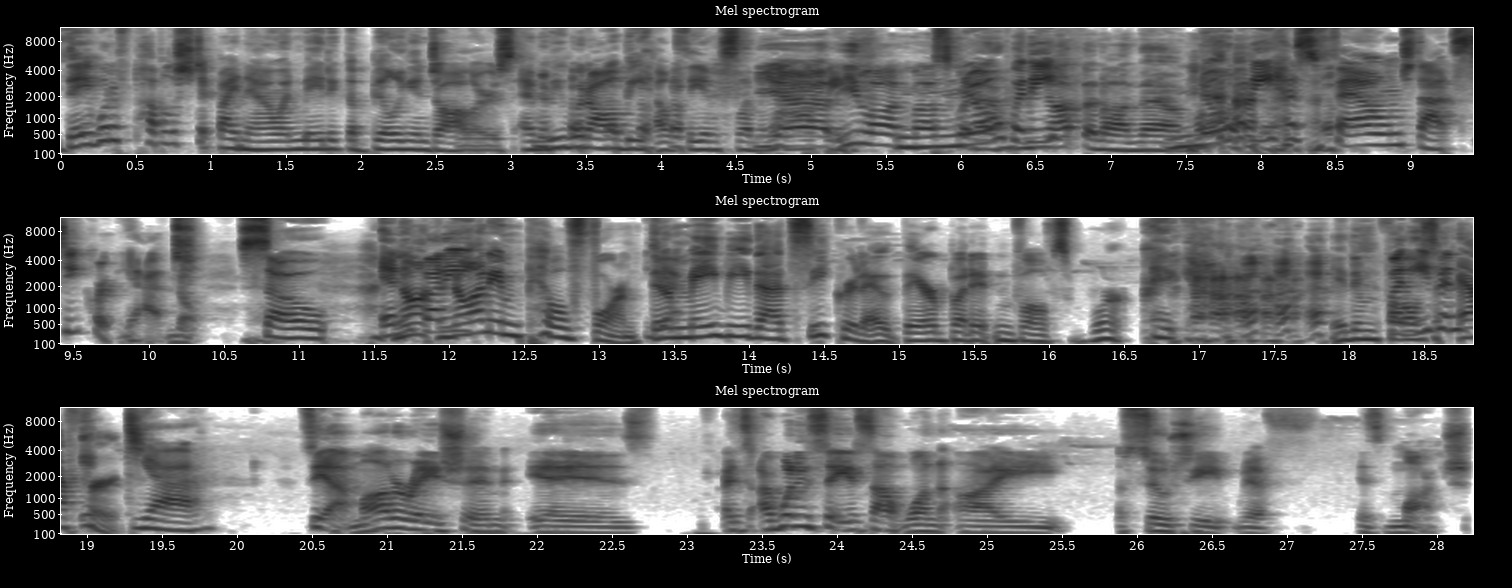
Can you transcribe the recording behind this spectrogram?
they would have published it by now and made it a billion dollars, and we would all be healthy and slim and Yeah, happy. Elon Musk would have Nobody- nothing on them. Nobody has found that secret yet. No. So not anybody, not in pill form. There Yeah. may be that secret out there, but it involves work. It involves even, effort. yeah, So yeah, moderation is. It's, I wouldn't say it's not one I associate with as much.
